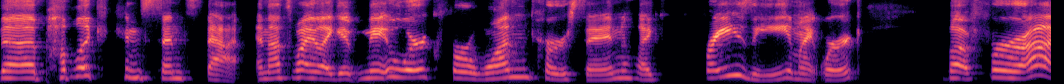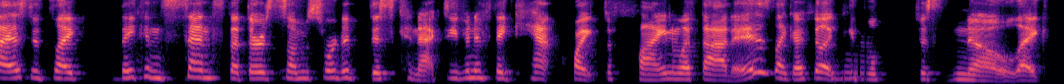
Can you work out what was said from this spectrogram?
the public can sense that. And that's why like it may work for one person, like crazy, it might work. But for us, it's like they can sense that there's some sort of disconnect, even if they can't quite define what that is. Like I feel like mm-hmm. people just know, like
